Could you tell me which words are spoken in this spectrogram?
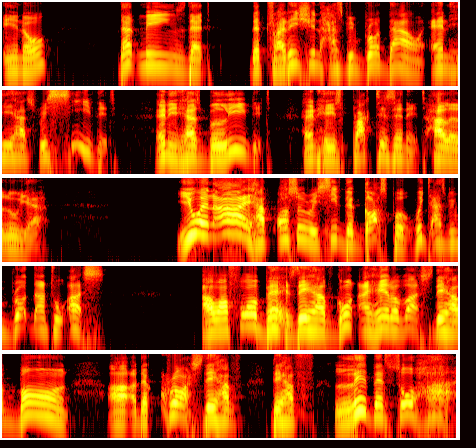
You know, that means that the tradition has been brought down and he has received it and he has believed it and he's practicing it. Hallelujah. You and I have also received the gospel which has been brought down to us. Our forebears, they have gone ahead of us. They have borne uh, the cross. They have, they have labored so hard.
